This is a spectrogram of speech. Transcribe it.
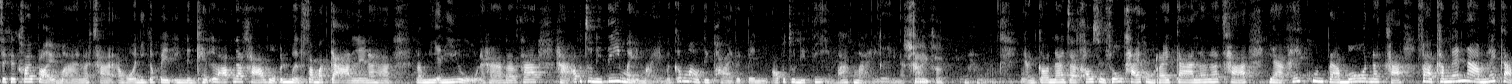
จะค่อย ๆ ปล่อยมานะคะเอาโหอันนี้ก็เป็นอีกหนึ่งเคล็ดลับนะคะโหเป็นเหมือนสมการเลยนะคะ เรามีอันนี้อยู่นะคะ แล้วถ้าหา opportunity ใหม่ ๆ มันก็ multiply ไปเป็น opportunity อีกมากมายเลยนะคะ ใช่ครับงั้นก็น่าจะเข้าสู่ช่วงท้ายของรายการแล้วนะคะ อยากให้คุณปราโมทนะคะ ฝากคำแนะนำให้กับ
